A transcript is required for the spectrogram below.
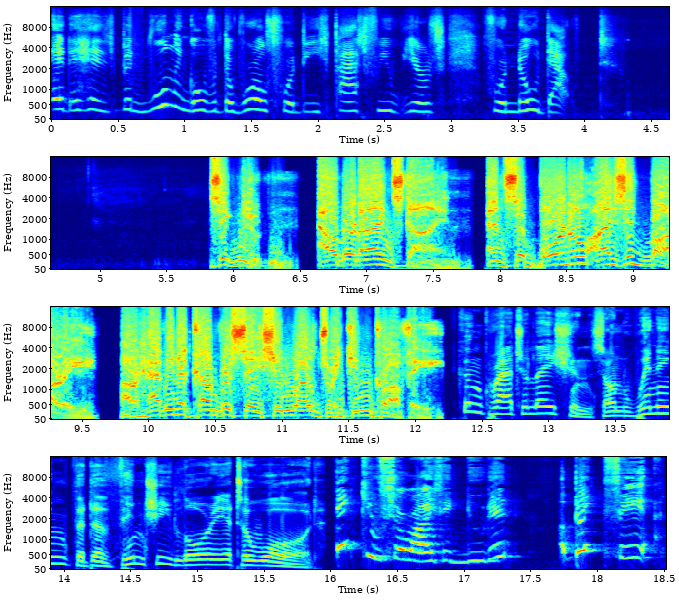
it has been ruling over the world for these past few years for no doubt. Isaac Newton, Albert Einstein, and Soborno Isaac Bari are having a conversation while drinking coffee. Congratulations on winning the Da Vinci Laureate Award. Thank you, Sir Isaac Newton. A big fan.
